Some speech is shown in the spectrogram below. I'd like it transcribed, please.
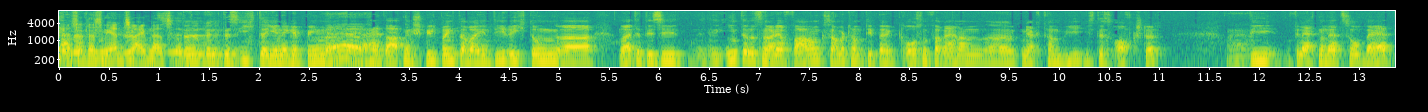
Also das wären zwei Personen. Wenn dass ich derjenige bin, äh, der Kandidaten ins Spiel bringt, aber in die Richtung äh, Leute, die sie die internationale Erfahrung gesammelt haben, die bei großen Vereinen äh, gemerkt haben, wie ist das aufgestellt. Die vielleicht noch nicht so weit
